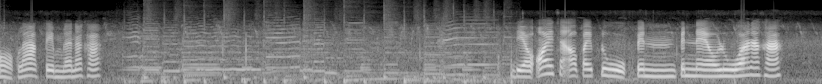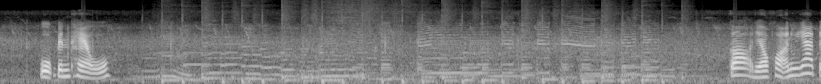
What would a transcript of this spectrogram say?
ออกลากเต็มแล้วนะคะ เดี๋ยวอ้อยจะเอาไปปลูกเป็นเป็นแนวรั้วนะคะ ปลูกเป็นแถว ก็เดี๋ยวขออนุญาตไป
